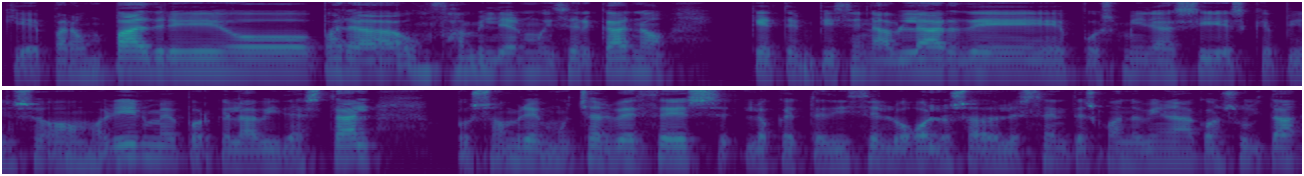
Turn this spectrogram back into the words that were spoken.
que para un padre o para un familiar muy cercano que te empiecen a hablar de, pues mira, sí, es que pienso morirme porque la vida es tal, pues hombre, muchas veces lo que te dicen luego los adolescentes cuando vienen a la consulta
